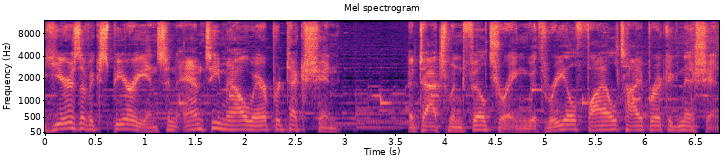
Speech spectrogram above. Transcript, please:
years of experience in anti-malware protection, attachment filtering with real file type recognition,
